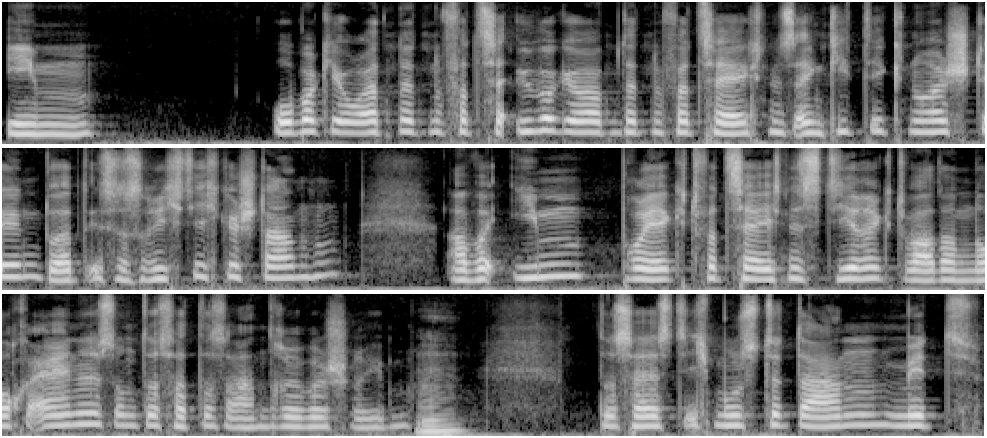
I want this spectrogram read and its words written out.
im obergeordneten übergeordneten Verzeichnis ein Git-Ignore stehen, dort ist es richtig gestanden, aber im Projektverzeichnis direkt war dann noch eines und das hat das andere überschrieben. Mhm. Das heißt, ich musste dann mit,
